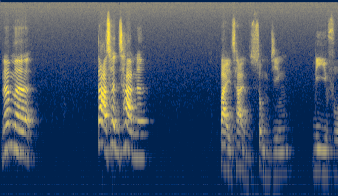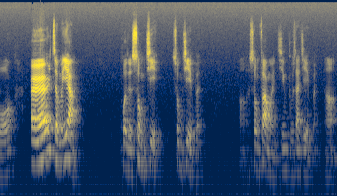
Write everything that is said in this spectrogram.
那么大乘忏呢？拜忏、诵经、礼佛，而怎么样？或者诵戒、诵戒本，啊，诵梵碗经菩萨戒本啊，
